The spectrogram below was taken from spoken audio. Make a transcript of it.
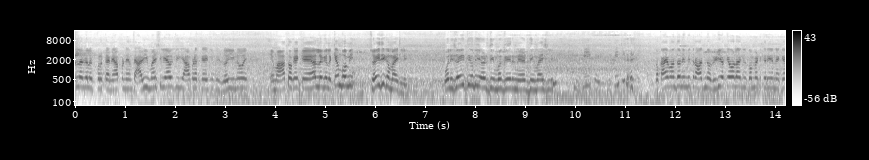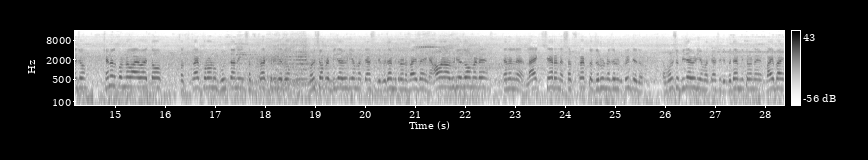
અલગ અલગ પ્રકારની. આપણને એમ આવી માછલી આવતી હતી, આપણે કંઈ એટલી જોઈ ન હોય. એમાં આ તો કંઈક અલગ અલગ. કેમ ભમી? જોઈ હતી કે માછલી? ઓલી જોઈ હતી ઓલી અડધી મગર ને અડધી માછલી? તો કાંઈ વાંધો નહીં મિત્રો, આજનો વીડિયો કેવો લાગ્યો? કમેન્ટ કરી અને કહેજો. ચેનલ પર નવા આવ્યા હોય તો સબસ્ક્રાઇબ કરવાનું ભૂલતા નહીં. સબસ્ક્રાઈબ કરી દેજો. મળીશું આપણે બીજા વિડીયોમાં. ત્યાં સુધી બધા મિત્રોને બાય બાય ને આવા નવા વીડિયો જોવા માટે ચેનલને લાઇક શેર અને સબસ્ક્રાઇબ તો જરૂર ને જરૂર કરી દેજો. તો મળીશું બીજા વિડીયોમાં. ત્યાં સુધી બધા મિત્રોને બાય બાય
